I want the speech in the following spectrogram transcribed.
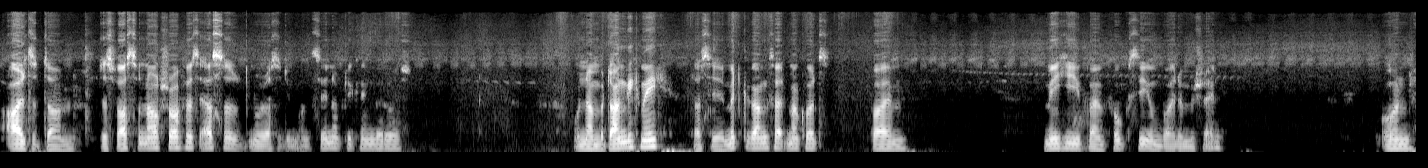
Also dann. Das war's dann auch schon fürs erste. Nur, dass ihr die mal gesehen habt, die Kängurus. Und dann bedanke ich mich, dass ihr mitgegangen seid mal kurz. Beim Michi, beim Fuxi und bei der Michelle. Und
